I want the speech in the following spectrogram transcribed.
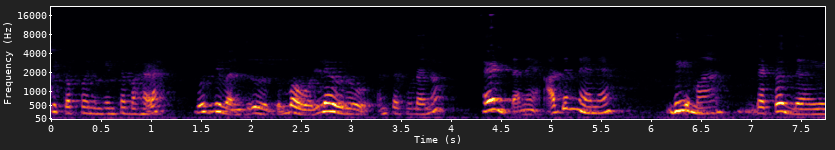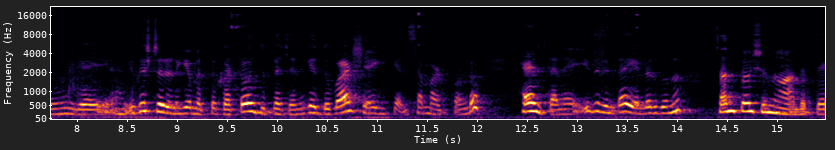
ಚಿಕ್ಕಪ್ಪನಿಗಿಂತ ಬಹಳ ಬುದ್ಧಿವಂತರು, ತುಂಬ ಒಳ್ಳೆಯವರು ಅಂತ ಕೂಡ ಹೇಳ್ತಾನೆ. ಅದನ್ನೇ ಭೀಮ ಘಟೋದ್, ಇವನಿಗೆ ಯುಧಿಷ್ಠಿರನಿಗೆ ಮತ್ತು ಘಟೋದ್ಗಜನಿಗೆ ದುಭಾಷೆಯಾಗಿ ಕೆಲಸ ಮಾಡಿಕೊಂಡು ಹೇಳ್ತಾನೆ. ಇದರಿಂದ ಎಲ್ಲರಿಗೂ ಸಂತೋಷವೂ ಆಗುತ್ತೆ.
